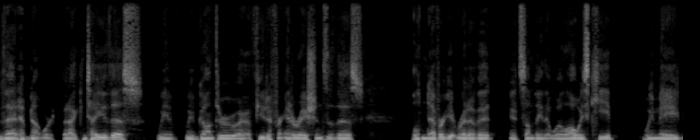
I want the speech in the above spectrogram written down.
that have not worked, but I can tell you this: We've we've gone through a few different iterations of this. We'll never get rid of it. It's something that we'll always keep. We may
